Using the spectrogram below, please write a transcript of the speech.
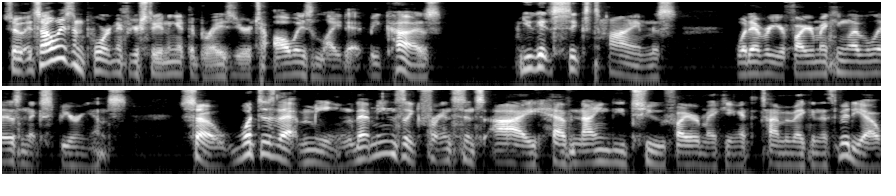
So it's always important if you're standing at the brazier to always light it because you get six times whatever your fire making level is in experience. So, what does that mean? That means, like, for instance, I have 92 fire making at the time of making this video.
